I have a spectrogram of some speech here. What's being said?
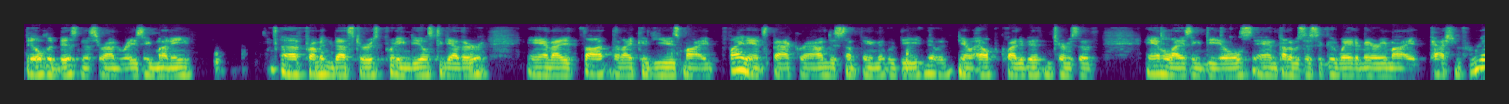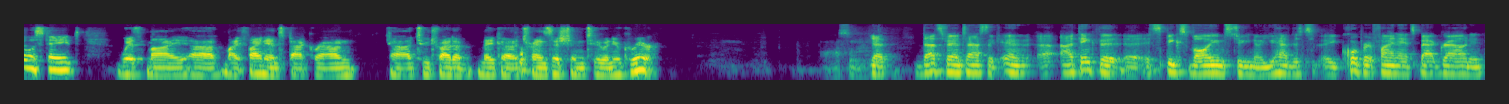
build a business around raising money uh, from investors putting deals together. And i thought that i could use my finance background as something that would be that would you know help quite a bit in terms of analyzing deals and thought it was just a good way to marry my passion for real estate with my uh, my finance background uh, to try to make a transition to a new career. Awesome. Yeah that's fantastic, and uh, I think that uh, it speaks volumes to you know you have this corporate finance background, and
